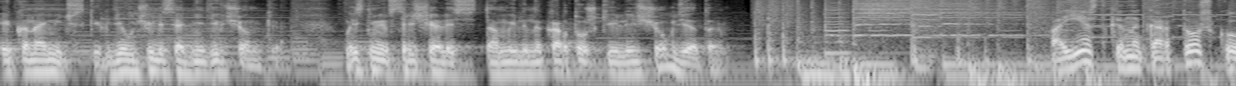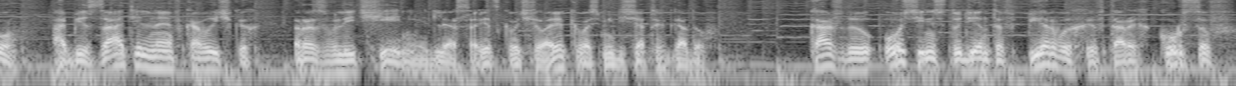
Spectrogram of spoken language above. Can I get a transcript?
экономический, где учились одни девчонки. Мы с ними встречались там или на картошке, или еще где-то. Поездка на картошку – обязательное в кавычках развлечение для советского человека 80-х годов. Каждую осень студентов первых и вторых курсов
